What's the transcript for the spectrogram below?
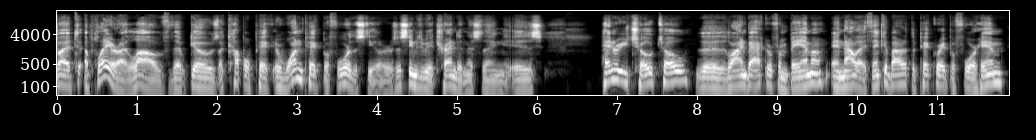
But a player I love that goes a couple pick or one pick before the Steelers, this seems to be a trend in this thing, is Henry To'oTo'o, the linebacker from Bama. And now that I think about it, the pick right before him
